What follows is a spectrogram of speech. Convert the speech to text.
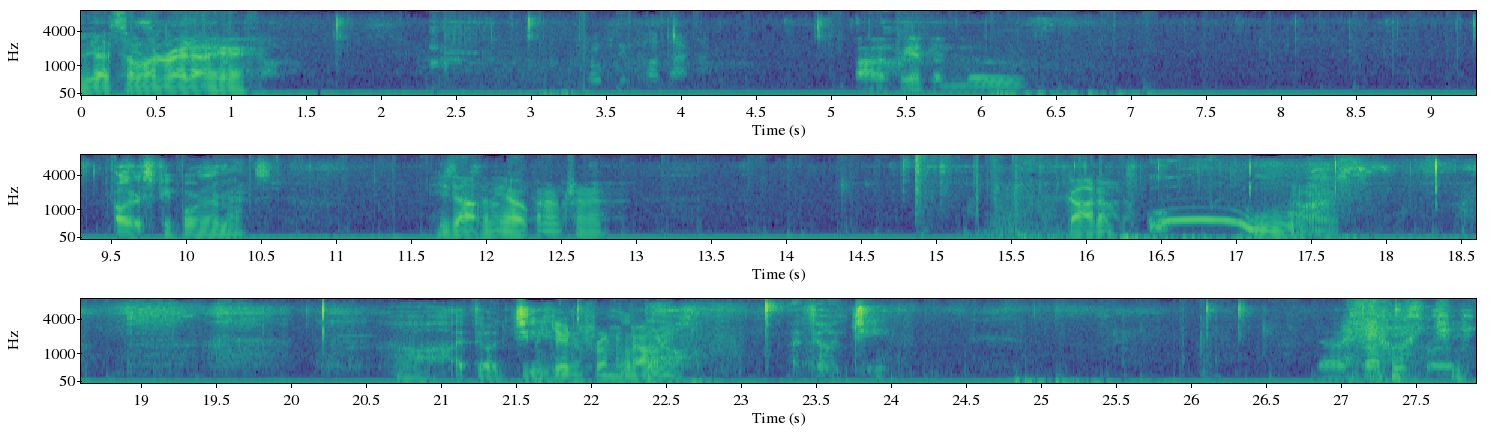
We got someone right out here. Troops contact. oh, if we have to move. Oh, there's people over there, Max? He's out in the open. I'm trying to. Got him. Ooh. Nice. Oh, I feel like G. Get in front of What the bounty. hell? I feel like G. Yeah, it's not this way.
